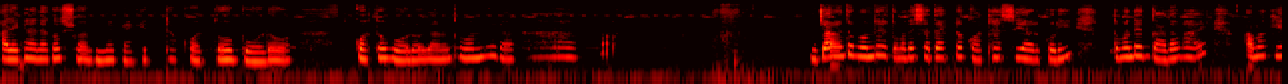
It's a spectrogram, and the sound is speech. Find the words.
আর এখানে দেখো সয়াবিনের প্যাকেটটা কত বড় কত বড় জানো তো বন্ধুরা? জানো তো বন্ধুরা তোমাদের সাথে একটা কথা শেয়ার করি। তোমাদের দাদা ভাই আমাকে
